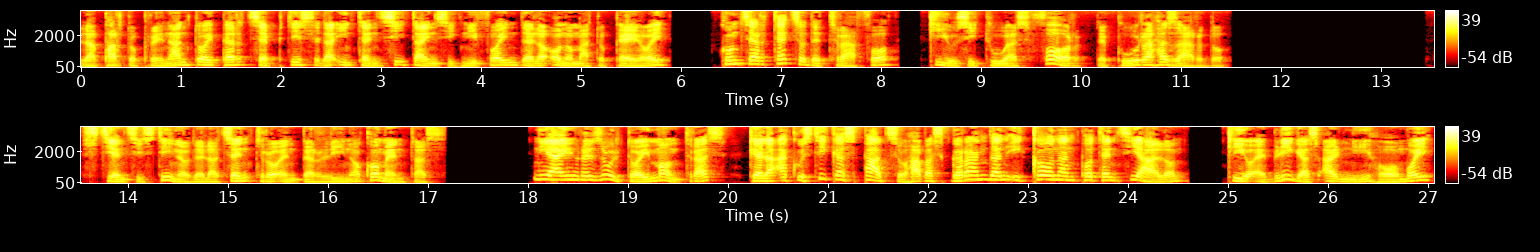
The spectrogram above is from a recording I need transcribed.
la partoprenantoi perceptis la intensita insignifoin de la onomatopeoi con certezzo de trafo, ciu situas for de pura hazardo. Sciencistino de la centro en Berlino commentas. Niai resultoi montras che la acustica spazio havas grandan iconan potenzialon, cio ebligas al ni homoi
